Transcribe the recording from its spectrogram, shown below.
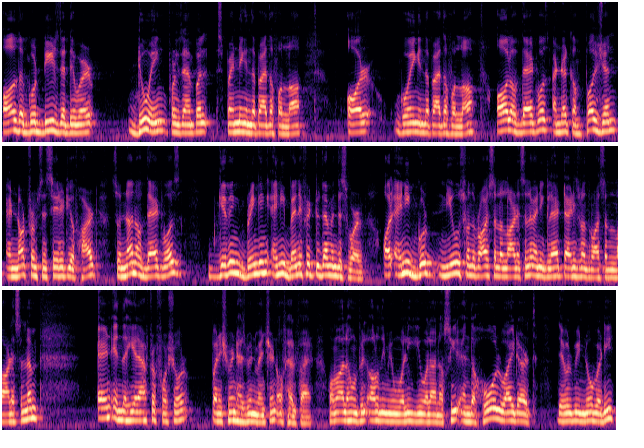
all the good deeds that they were doing for example spending in the path of Allah or going in the path of Allah all of that was under compulsion and not from sincerity of heart. So none of that was giving bringing any benefit to them in this world or any good news from the Prophet ﷺ, any glad tidings from the Prophet ﷺ, and in the hereafter for sure punishment has been mentioned of hellfire وَمَا لَهُمْ فِي الْأَرْضِ مِنْ وَلِيٍّ وَلَا نَصِيرٍ and the whole wide earth there will be nobody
